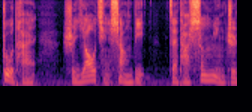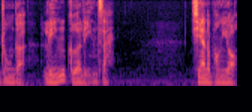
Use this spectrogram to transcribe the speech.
祝坛是邀请上帝在他生命之中的临格临在。亲爱的朋友，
